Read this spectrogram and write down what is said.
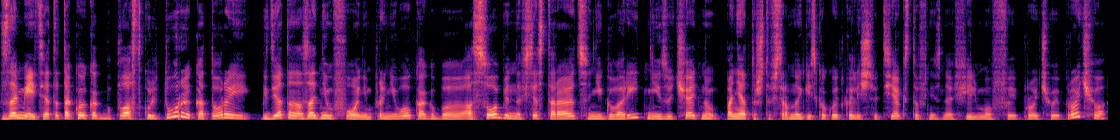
заметь, это такой как бы пласт культуры, который где-то на заднем фоне. Про него как бы особенно все стараются не говорить, не изучать. Ну, понятно, что все равно есть какое-то количество текстов, не знаю, фильмов и прочего, и прочего,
